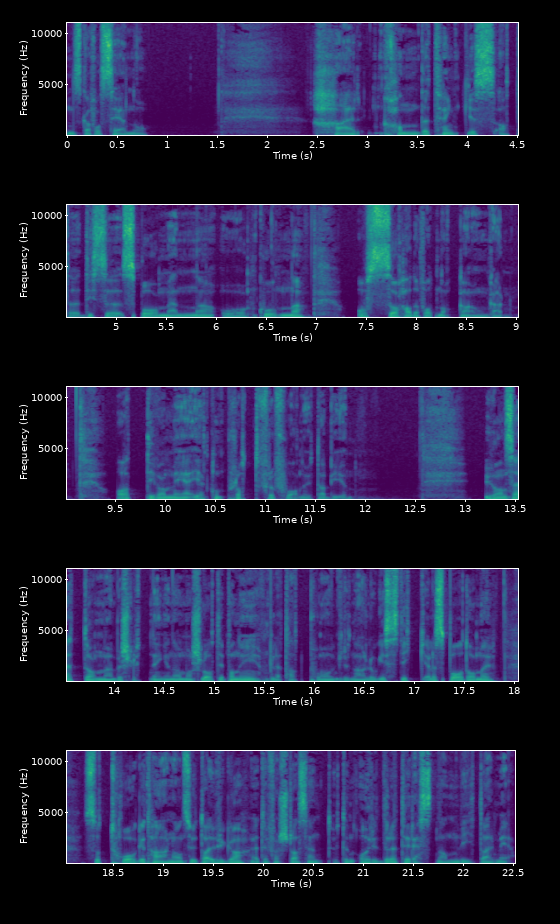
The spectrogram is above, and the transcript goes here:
den skal få se nå. Her kan det tenkes at disse spåmennene og konene også hadde fått nok av Ungarn, og at de var med i et komplott for å få han ut av byen. Uansett om beslutningen om å slå til på ny ble tatt på grunn av logistikk eller spådommer, så toget hæren hans ut av Urga etter først å ha sendt ut en ordre til resten av Den hvite armé.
